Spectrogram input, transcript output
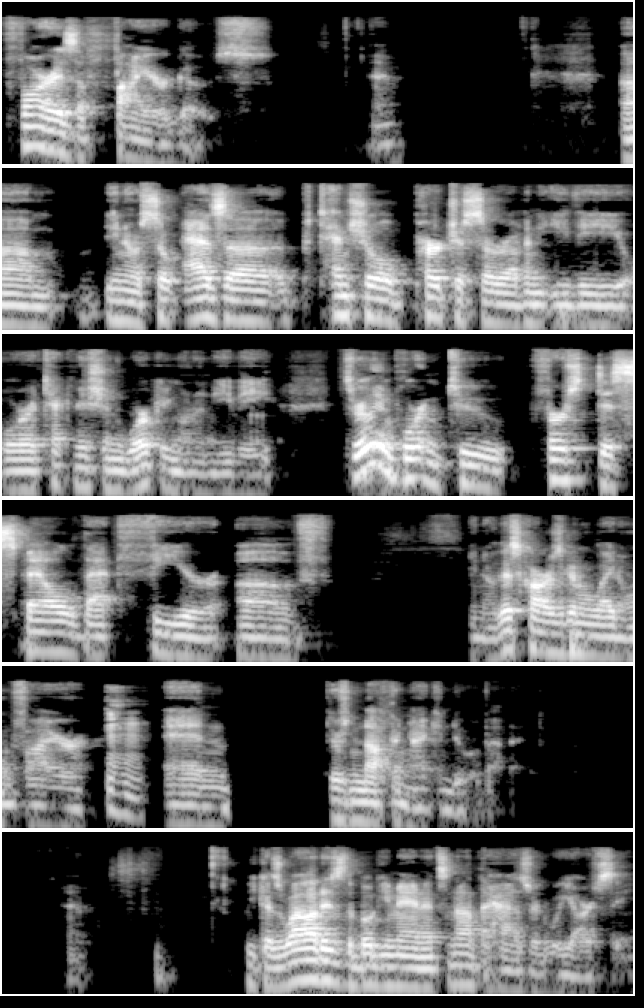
far as a fire goes. Okay? Um, you know, so as a potential purchaser of an EV or a technician working on an EV, it's really important to first dispel that fear of, you know, this car is going to light on fire mm-hmm. and there's nothing I can do about it. Because while it is the boogeyman, it's not the hazard we are seeing.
